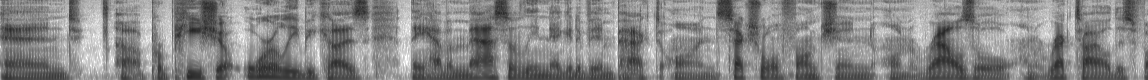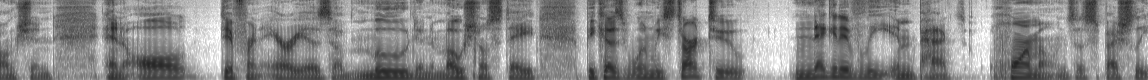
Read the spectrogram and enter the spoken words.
and uh, Propecia orally because they have a massively negative impact on sexual function, on arousal, on erectile dysfunction, and all different areas of mood and emotional state. Because when we start to negatively impact hormones, especially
